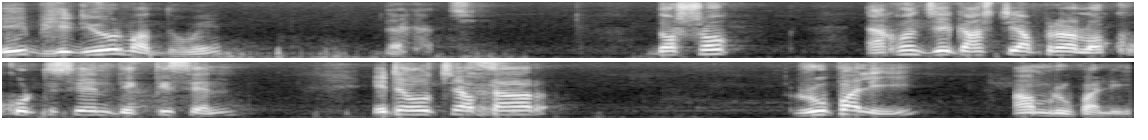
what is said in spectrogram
এই ভিডিওর মাধ্যমে দেখাচ্ছি। দর্শক, এখন যে গাছটি আপনারা লক্ষ্য করতেছেন, দেখতেছেন, এটা হচ্ছে আপনার রূপালি, আমরূপালি।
